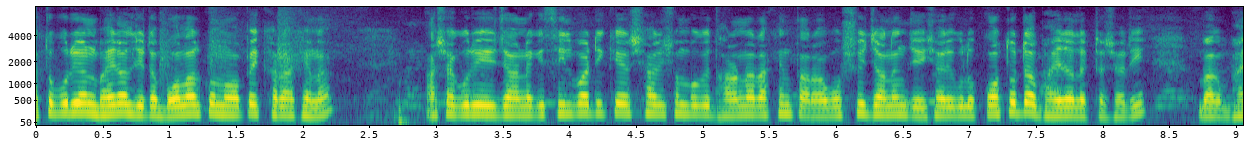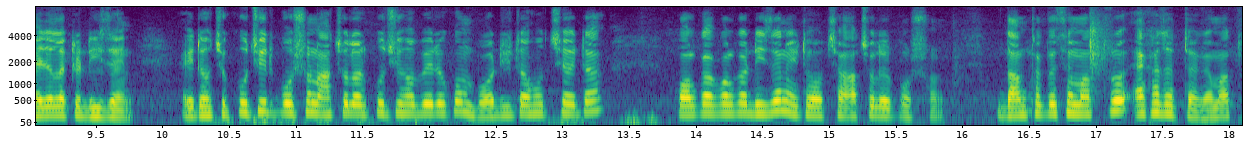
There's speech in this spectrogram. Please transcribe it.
এত পরিমাণ ভাইরাল যেটা বলার কোনো অপেক্ষা রাখে না। আশা করি যারা নাকি সিলভাটিকের শাড়ি সম্পর্কে ধারণা রাখেন, তারা অবশ্যই জানেন যে এই শাড়িগুলো কতটা ভাইরাল একটা শাড়ি বা ভাইরাল একটা ডিজাইন এটা হচ্ছে কুচির পোষণ আঁচল আর কুচি হবে এরকম বডিটা হচ্ছে এটা কলকা কলকা ডিজাইন এটা হচ্ছে আঁচলের পোষণ। দাম থাকতেছে মাত্র এক হাজার টাকা, মাত্র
